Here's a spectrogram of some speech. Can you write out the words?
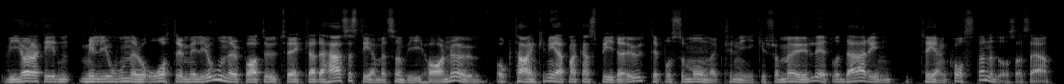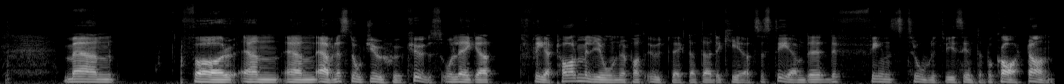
vi har lagt in miljoner och åter miljoner på att utveckla det här systemet som vi har nu. Och tanken är att man kan sprida ut det på så många kliniker som möjligt och där ta igen kostnaden då så att säga. Men för en, en, även ett stort djursjukhus och lägga flertal miljoner på att utveckla ett dedikerat system. Det, det finns troligtvis inte på kartan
